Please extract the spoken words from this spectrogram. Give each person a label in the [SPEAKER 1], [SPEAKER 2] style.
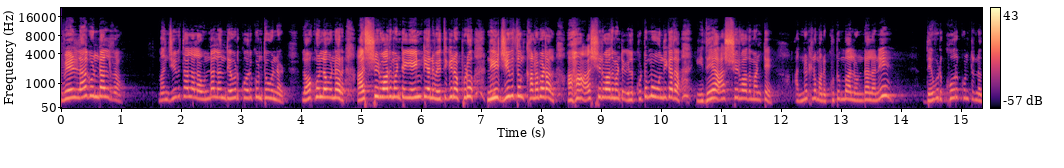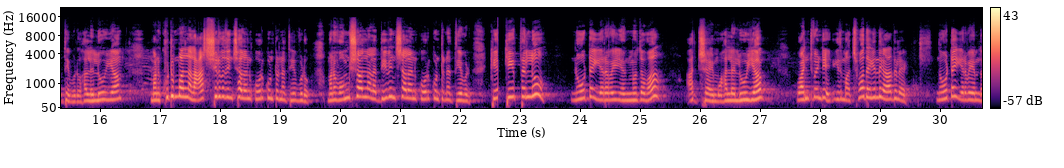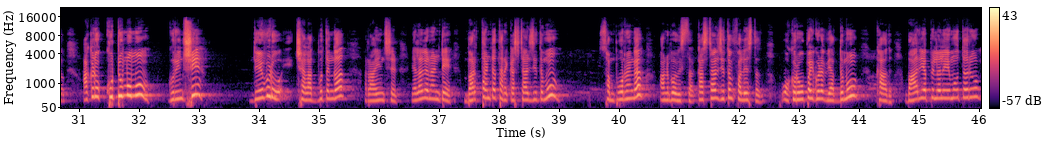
[SPEAKER 1] వీళ్ళలాగా ఉండాలిరా. మన జీవితాలు అలా ఉండాలని దేవుడు కోరుకుంటూ ఉన్నాడు. లోకంలో ఉన్నారు ఆశీర్వాదం అంటే ఏంటి అని వెతికినప్పుడు నీ జీవితం కనబడాలి. ఆహా ఆశీర్వాదం అంటే వీళ్ళ కుటుంబం ఉంది కదా ఇదే ఆశీర్వాదం అంటే అన్నట్లు మన కుటుంబాలు ఉండాలని దేవుడు కోరుకుంటున్న దేవుడు. హలలుయ మన కుటుంబాలను అలా ఆశీర్వదించాలని కోరుకుంటున్న దేవుడు. మన వంశాలను అలా దీవించాలని కోరుకుంటున్న దేవుడు. కీర్తనలు నూట ఇరవై ఎనిమిదవ అధ్యాయము. హల్లెలూయా. వన్ ట్వంటీ ఎయిట్ ఇది మర్చిపోదగింది కాదులే. నూట ఇరవై ఎనిమిది. అక్కడ కుటుంబము గురించి దేవుడు చాలా అద్భుతంగా రాయించాడు. ఎలాగనంటే భర్త అంటే తన కష్టార్జితము సంపూర్ణంగా అనుభవిస్తారు కష్టార్జితం ఫలిస్తుంది. ఒక రూపాయి కూడా వ్యర్థము కాదు. భార్య పిల్లలు ఏమవుతారు?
